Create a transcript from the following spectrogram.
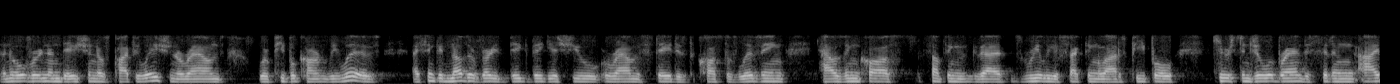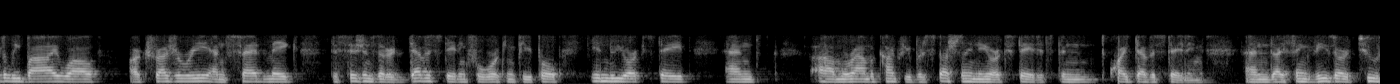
an over inundation of population around where people currently live. I think another very big, big issue around the state is the cost of living, housing costs, something that's really affecting a lot of people. Kirsten Gillibrand is sitting idly by while our Treasury and Fed make decisions that are devastating for working people in New York State. And um, around the country, but especially in New York State, it's been quite devastating. And I think these are two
